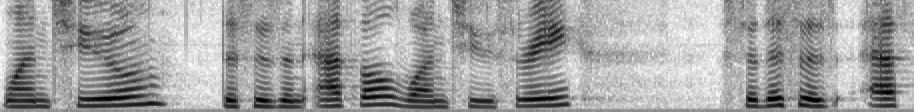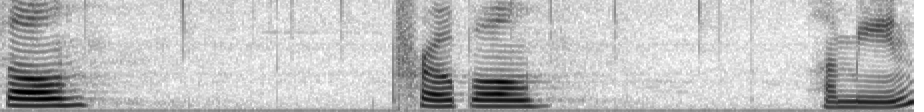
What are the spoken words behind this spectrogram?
1, 2. This is an ethyl, one, two, three. So this is ethyl propyl amine.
